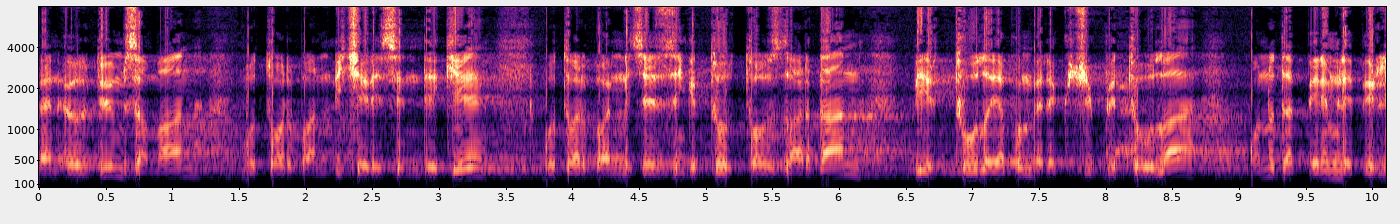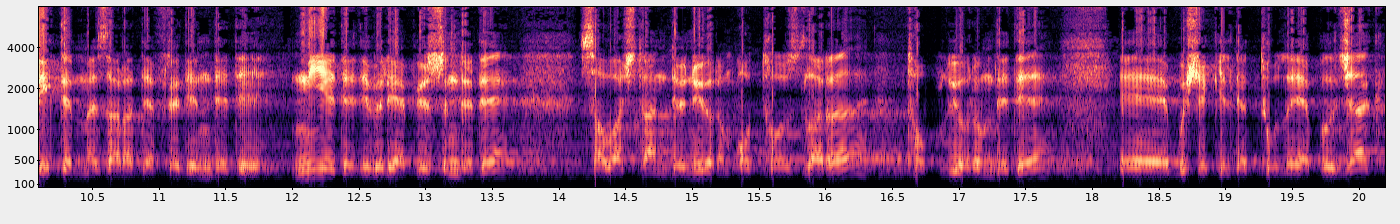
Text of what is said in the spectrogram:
Ben öldüğüm zaman bu torbanın içerisindeki bu torbanın içerisindeki to- tozlardan bir tuğla yapın böyle küçük bir tuğla. Onu da benimle birlikte mezara defredin dedi. Niye dedi böyle yapıyorsun dedi. Savaştan dönüyorum o tozları topluyorum dedi. Ee, bu şekilde tuğla yapılacak,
